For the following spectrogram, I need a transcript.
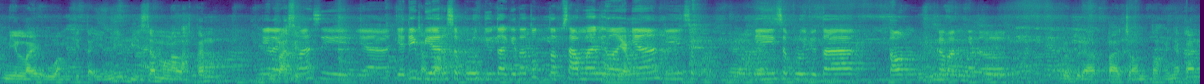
nilai uang kita ini bisa mengalahkan nilai inflasi. inflasi ya jadi Contoh. biar 10 juta kita tuh tetap sama nilainya di se- di 10 juta tahun kapan gitu Beberapa contohnya kan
